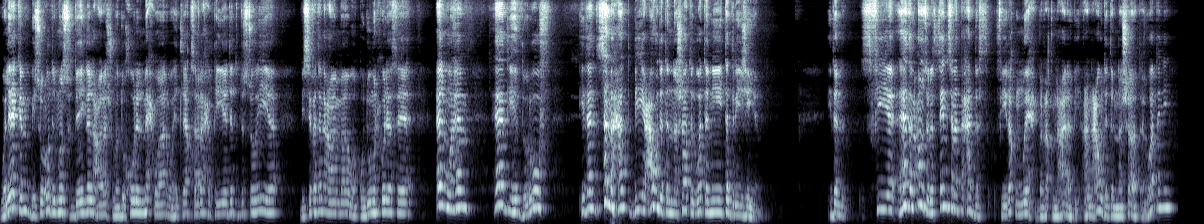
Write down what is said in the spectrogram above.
ولكن بصعود المنصف بي إلى العرش ودخول المحور وإطلاق سراح القيادة الدستورية بصفة عامة وقدوم الحلفاء المهم هذه الظروف إذا سمحت بعودة النشاط الوطني تدريجيا. إذا في هذا العنصر الثاني سنتحدث في رقم واحد بالرقم العربي عن عودة النشاط الوطني.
